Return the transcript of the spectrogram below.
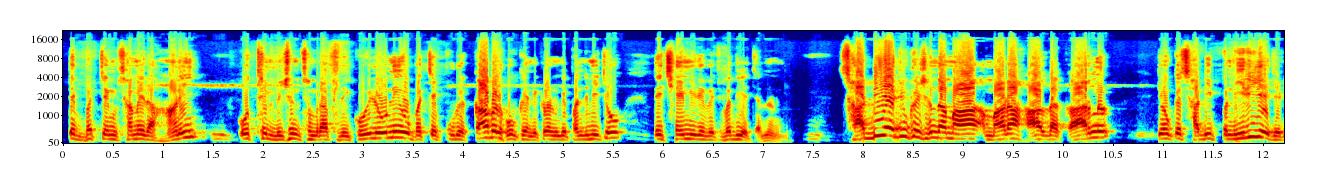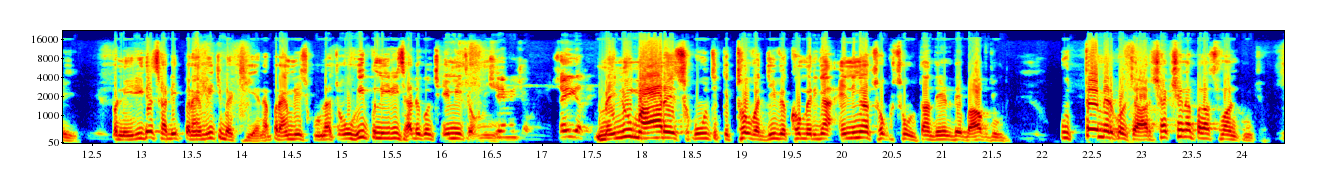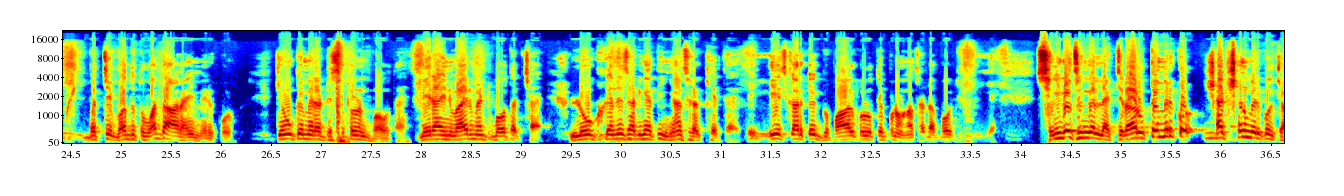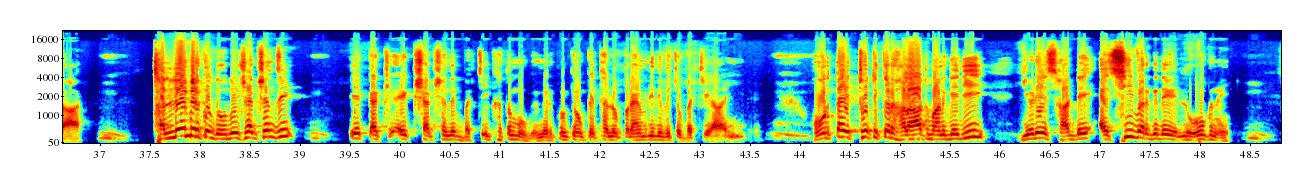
ਤੇ ਬੱਚੇ ਨੂੰ ਸਮੇਂ ਦਾ ਹਾਣੀ। ਉੱਥੇ ਮਿਸ਼ਨ ਸਮਰੱਥ ਦੀ ਕੋਈ ਲੋੜ ਨਹੀਂ ਉਹ ਬੱਚੇ ਪੂਰੇ ਕਾਬਲ ਹੋ ਕੇ ਨਿਕਲਣਗੇ ਪੰਜਵੀਂ ਚੋਂ ਤੇ 6ਵੀਂ ਦੇ ਵਿੱਚ ਵਧੀਆ ਚੱਲਣਗੇ। ਸਾਡੀ ਐਜੂਕੇਸ਼ਨ ਦਾ ਮਾ- ਮਾੜਾ ਹਾਲ ਦਾ ਕਾਰਨ ਕਿਉਂਕਿ ਸਾਡੀ ਪਨੀਰੀ ਹੈ ਜਿਹੜੀ ਪਨੀਰੀ ਤੇ ਸਾਡੀ ਪ੍ਰਾਇਮਰੀ ਚ ਬੈਠੀ ਹੈ ਨਾ ਪ੍ਰਾਇਮਰੀ ਸਕੂਲਾਂ ਚ ਉਹੀ ਪਨੀਰੀ ਸਾਡੇ ਕੋਲ 6ਵੀਂ ਚ ਆਉਣੀ ਹੈ। 6ਵੀਂ ਚ ਆਉਣੀ ਹੈ ਸਹੀ ਗੱਲ ਹੈ। ਮੈਨੂੰ ਮਾਰ ਇਸ ਸਕੂਲ ਚ ਕਿੱਥੋਂ ਵੱਜੀ ਵੇਖੋ ਮੇਰੀਆਂ ਇੰਨੀਆਂ ਸੁੱਖ ਸਹੂਲਤਾਂ ਦੇਣ ਦੇ ਬਾਵਜੂਦ। ਉੱਤੇ ਮੇਰੇ ਕੋਲ ਚਾਰ ਸੈਕਸ਼ਨ ਹੈ ਪਲੱਸ 1 2 ਚ। ਬੱਚੇ ਵੱਧ ਤੋਂ ਵੱਧ ਆ ਰਹੇ ਮੇਰੇ ਕੋਲ ਕਿਉਂਕਿ ਮੇਰਾ ਡਿਸਪਲਨ ਬਹੁਤ ਹੈ ਮੇਰਾ এনवायरमेंट ਬਹੁਤ ਅੱਛਾ ਹੈ। ਲੋਕ ਕਹਿੰਦੇ ਸਾਡੀਆਂ ਧੀਆਂ ਸੁਰੱਖਿਅਤ ਹੈ ਤੇ ਇਸ ਕਰਕੇ ਗੋਪਾਲ ਕੋਲ ਉੱਤੇ ਪੜਾਉਣਾ ਸਾਡਾ ਬਹੁਤ ਜ਼ਰੂਰੀ ਹੈ। ਸਿੰਗਲ ਸਿੰਗਲ ਲੈਕਚਰਰ ਉੱਤੇ ਮੇਰੇ ਕੋਲ ਸੈਕਸ਼ਨ ਮੇਰੇ ਕੋਲ ਚਾਰ। ਥੱਲੇ ਮੇਰੇ ਕੋਲ ਦੋ ਦੋ ਸੈਕਸ਼ਨ ਸੀ ਇੱਕ ਇੱਕ- ਸੈਕਸ਼ਨ ਦੇ ਬੱਚੇ ਹੀ ਖਤਮ ਹੋ ਗਏ ਮੇਰੇ ਕੋਲ, ਕਿਉਂਕਿ ਥੱਲੋਂ ਪ੍ਰਾਇਮਰੀ ਦੇ ਵਿੱਚੋਂ ਬੱਚੇ ਆ ਹੀ ਹੁਣ ਤਾਂ ਇੱਥੋਂ ਤੱਕ ਹਾਲਾਤ ਬਣ ਗਏ ਜੀ, ਜਿਹੜੇ ਸਾਡੇ ਐਸੀ ਵਰਗ ਦੇ ਲੋਕ ਨੇ,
